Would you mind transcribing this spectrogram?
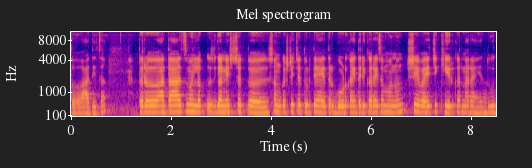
तो आधीचा. तर आता आज म्हणलं गणेश चत संकष्टी चतुर्थी आहे तर गोड काहीतरी करायचं म्हणून शेवयाची खीर करणार आहे. दूध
